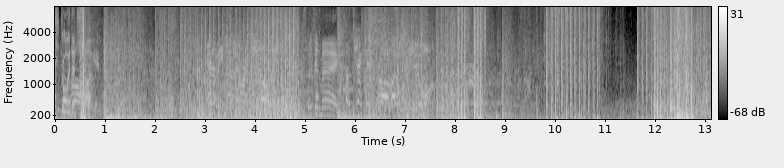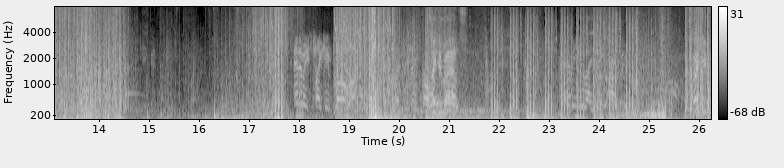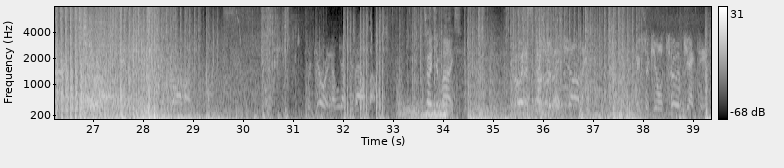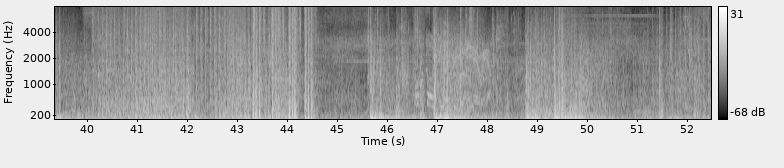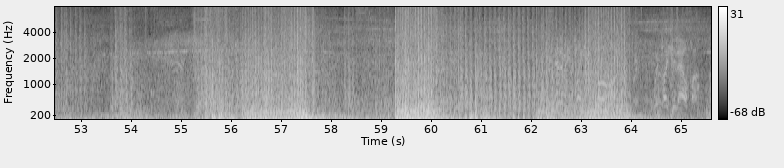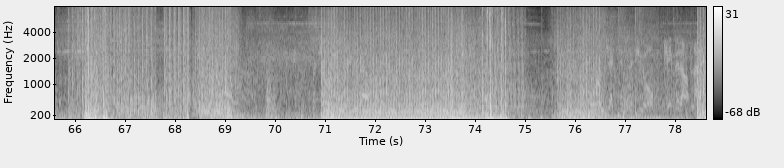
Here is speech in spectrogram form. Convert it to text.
Destroy the target. Enemy securing Charlie. Switching mag. Objective Bravo secure. Enemies taking Bravo. Taking rounds. Alpha. Changing mags. Throwing a stun grenade. Charlie. We've secured two objectives. Hostile UAV in the area. Enemies taking Bravo. We're taking Alpha. Securing objective Alpha. All objectives secure. Keep it up, lads.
